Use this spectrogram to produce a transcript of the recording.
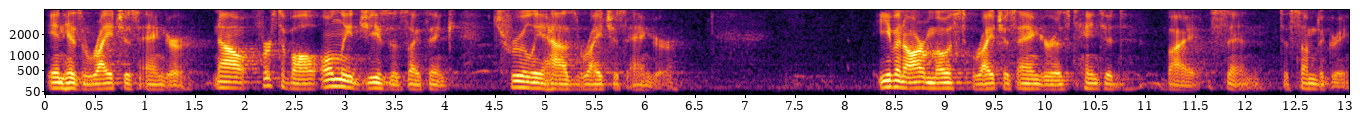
in his righteous anger. Now, first of all, only Jesus, I think, truly has righteous anger. Even our most righteous anger is tainted by sin to some degree.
